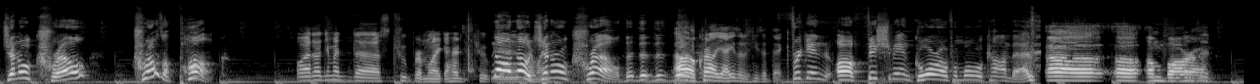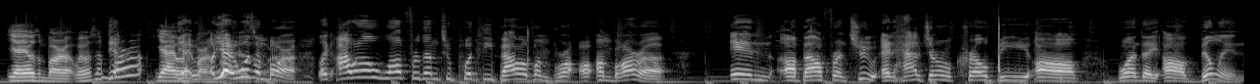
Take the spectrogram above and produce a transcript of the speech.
General Krell? Krell's a punk. Oh, I thought you meant the trooper. I'm like, I heard the trooper. No, yeah, no, never mind. General Krell. The, the, the, the Oh, Krell. Yeah, he's a he's a dick. freaking uh, Fishman Goro from Mortal Kombat. Uh, uh, Umbara. Yeah, it was Umbara. Wait, was it Yeah. Umbara? Yeah, it was yeah, Umbara. it, yeah, it was Umbara. Like, I would love for them to put the Battle of Umbra- uh, Umbara in uh, Battlefront 2 and have General Krell be uh, one of the uh, villain,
